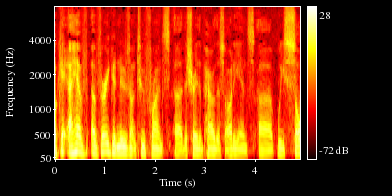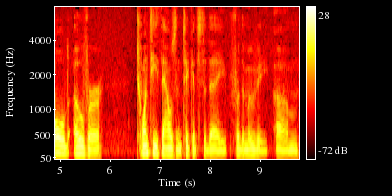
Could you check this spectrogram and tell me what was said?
Okay, I have a very good news on two fronts uh, to show you the power of this audience. Uh, we sold over 20,000 tickets today for the movie, um,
